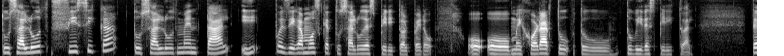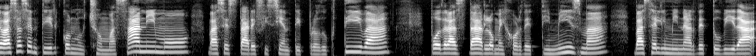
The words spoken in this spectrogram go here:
Tu salud física, tu salud mental y pues digamos que tu salud espiritual, pero o, mejorar tu, tu, vida espiritual. Te vas a sentir con mucho más ánimo, vas a estar eficiente y productiva, podrás dar lo mejor de ti misma, vas a eliminar de tu vida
